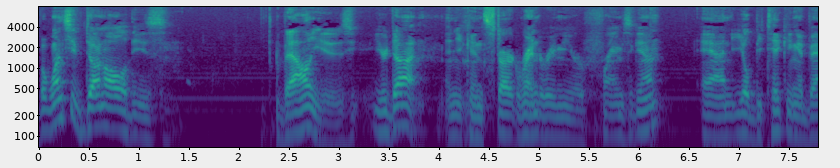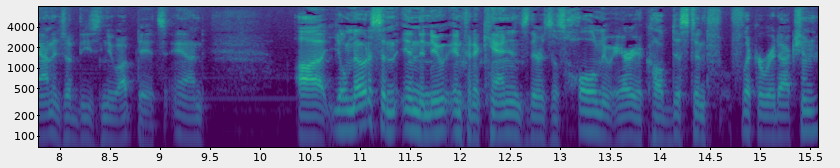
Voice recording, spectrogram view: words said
But once you've done all of these values, you're done, and you can start rendering your frames again, and you'll be taking advantage of these new updates. And uh, you'll notice in, in the new Infinite Canyons, there's this whole new area called distant flicker reduction.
